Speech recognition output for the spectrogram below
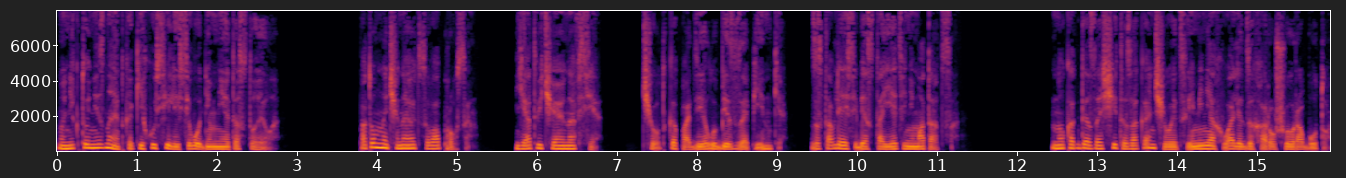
Но никто не знает, каких усилий сегодня мне это стоило. Потом начинаются вопросы. Я отвечаю на все. Четко по делу, без запинки, заставляя себя стоять и не мотаться. Но когда защита заканчивается и меня хвалят за хорошую работу,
